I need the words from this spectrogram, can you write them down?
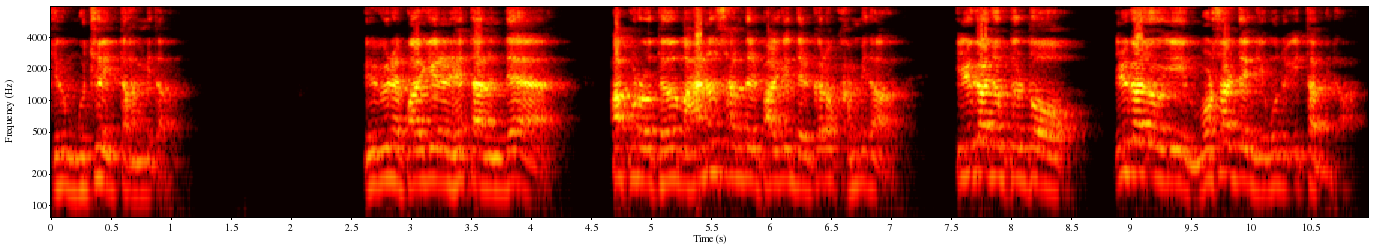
지금 묻혀 있다 합니다. 일본에 발견을 했다는데 앞으로 더 많은 사람들이 발견될 거라고 합니다. 일가족들도 일가족이 몰살된 경우도 있답니다.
